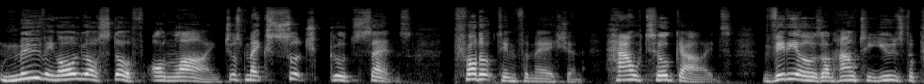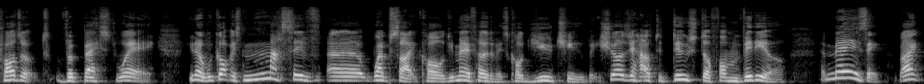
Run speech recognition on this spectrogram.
moving all your stuff online just makes such good sense product information, how to guides, videos on how to use the product the best way. You know, we've got this massive uh, website called, you may have heard of it, it's called YouTube. It shows you how to do stuff on video. Amazing, right?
